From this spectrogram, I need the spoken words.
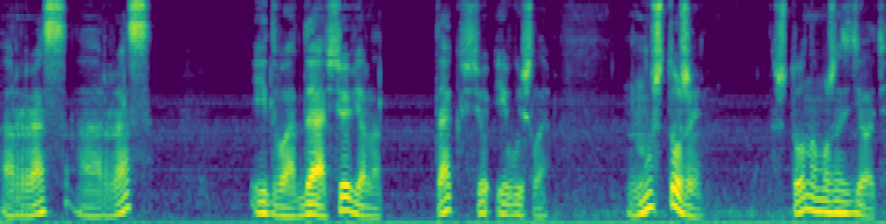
Раз, раз. И два. Да, все верно. Так все и вышло. Ну что же. Что нам можно сделать?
